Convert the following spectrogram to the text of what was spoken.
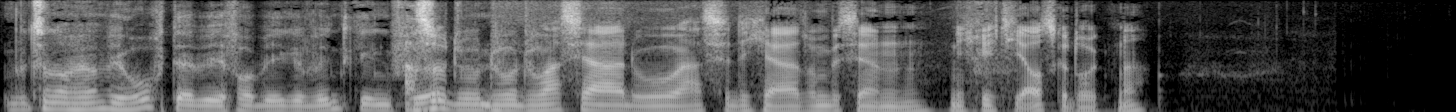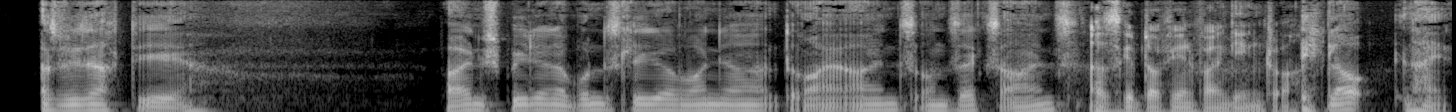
Willst du noch hören, wie hoch der BVB gewinnt gegen Fürth? Achso, du, du, du hast ja, du hast dich ja so ein bisschen nicht richtig ausgedrückt, ne? Also wie gesagt, die beiden Spiele in der Bundesliga waren ja 3-1 und 6-1. Also es gibt auf jeden Fall ein Gegentor. Ich glaube, nein,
